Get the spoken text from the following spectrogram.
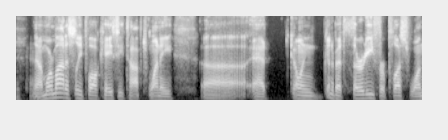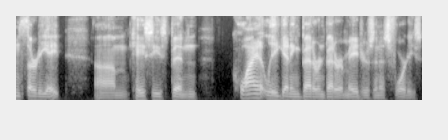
Okay. Now, more modestly, Paul Casey, top 20 uh, at going going to bet 30 for plus 138. Um, Casey's been quietly getting better and better at majors in his 40s.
